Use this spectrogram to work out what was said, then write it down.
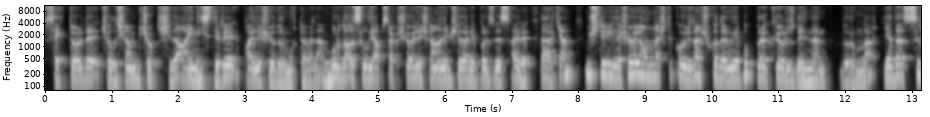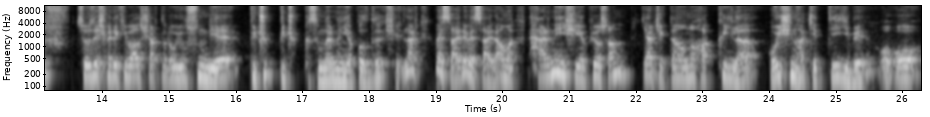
sektörde çalışan birçok kişi de aynı hisleri paylaşıyordur muhtemelen. Burada asıl yapsak şöyle şahane bir şeyler yaparız vesaire derken müşteriyle şöyle anlaştık o yüzden şu kadarını yapıp bırakıyoruz denilen durumlar. Ya da sırf sözleşmedeki bazı şartlara uyulsun diye küçük küçük kısımlarının yapıldığı şeyler vesaire vesaire. Ama her ne işi yapıyorsan gerçekten onu hakkıyla o işin hak ettiği gibi o, o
